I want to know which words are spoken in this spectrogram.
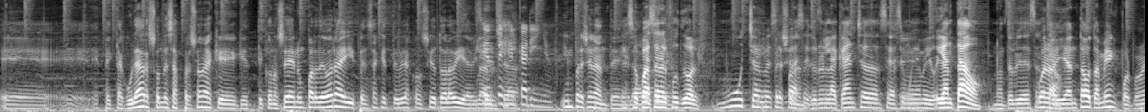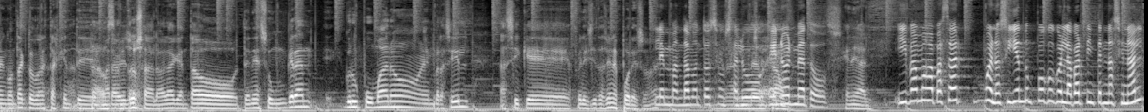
eh, espectacular. Son de esas personas que, que te conoces en un par de horas y pensás que te hubieras conocido toda la vida. ¿viste? Sientes el cariño. Impresionante. Eso la pasa en el fútbol. Muchas veces pasa que uno en la cancha se hace Sí. muy amigo. Y Antao, no te olvides de Bueno, Antao. y Antao también, por poner en contacto con esta gente Antao, maravillosa. La verdad que Antao tenés un gran eh, grupo humano en Brasil, así que felicitaciones por eso. ¿eh? Les mandamos entonces un saludo enorme a todos. Genial. Y vamos a pasar, bueno, siguiendo un poco con la parte internacional,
